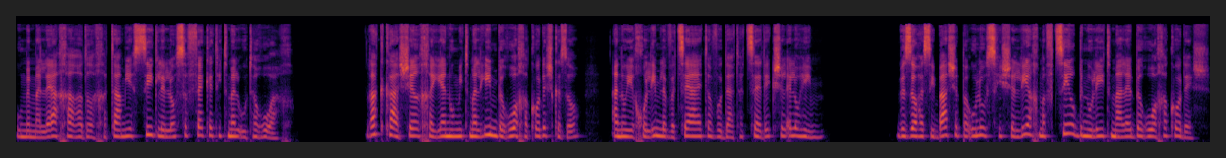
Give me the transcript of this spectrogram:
וממלא אחר הדרכתם ישיג ללא ספק את התמלאות הרוח. רק כאשר חיינו מתמלאים ברוח הקודש כזו, אנו יכולים לבצע את עבודת הצדק של אלוהים. וזו הסיבה שפאולוס היא שליח מפציר בנו להתמלא ברוח הקודש.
